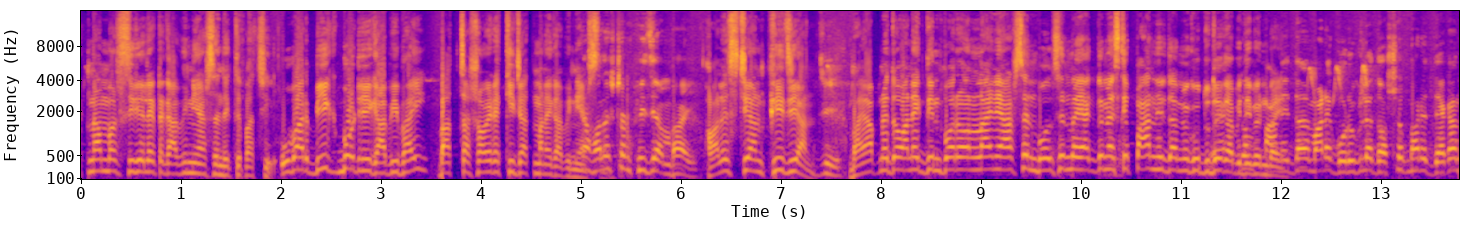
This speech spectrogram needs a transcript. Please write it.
এক নম্বর সিরিয়াল একটা গাভি নিয়ে আসছেন দেখতে পাচ্ছি। উবার বিগ বডির গাভি ভাই বাচ্চা সহ এটা কি জাত মানে গাভি নিয়ে আসছেন? হলস্টন ফিজিয়াম ভাই। হলিস্টিয়ান ফিজিয়ান। জি। ভাই আপনি তো অনেকদিন পরে অনলাইনে আসছেন বলছেন ভাই একদম আজকে পানির দামে দুধের গাভি দিবেন ভাই। পানির দামে মানে গরুগুলা দর্শক ভাড়ে দেখান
